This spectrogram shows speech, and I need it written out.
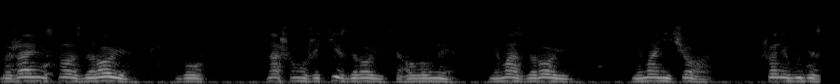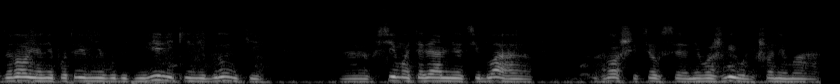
бажаю міцного здоров'я, бо в нашому житті здоров'я це головне. Нема здоров'я, нема нічого. Якщо не буде здоров'я, не потрібні будуть ні віники, ні бруньки. Е, Всі матеріальні ці блага, гроші це все неважливо, якщо нема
